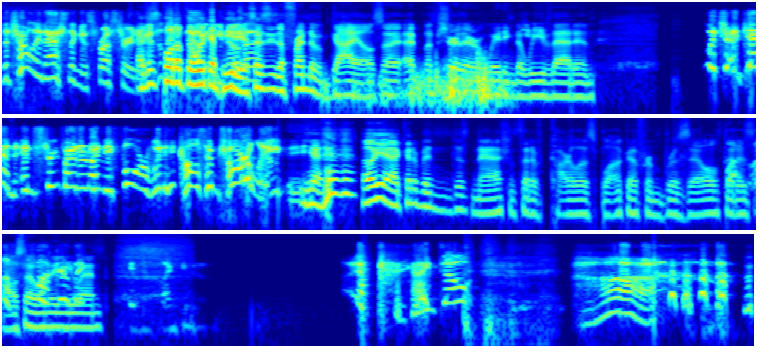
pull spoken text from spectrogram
the Charlie Nash thing is frustrating. I just pulled up the that you know Wikipedia. It says he's a friend of Guile, so I, I'm, I'm sure they were waiting to weave that in. Which again, in Street Fighter '94, when he calls him Charlie, Yeah. Oh, yeah. It could have been just Nash instead of Carlos Blanka from Brazil, that is also in the they- UN. it's like I don't.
